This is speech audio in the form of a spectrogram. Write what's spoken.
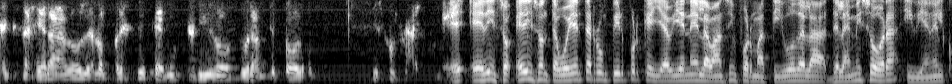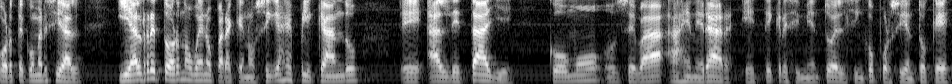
exagerado de los precios que hemos tenido durante todo estos años. Eh, Edinson, Edinson, te voy a interrumpir porque ya viene el avance informativo de la, de la emisora y viene el corte comercial. Y al retorno, bueno, para que nos sigas explicando eh, al detalle cómo se va a generar este crecimiento del 5% que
